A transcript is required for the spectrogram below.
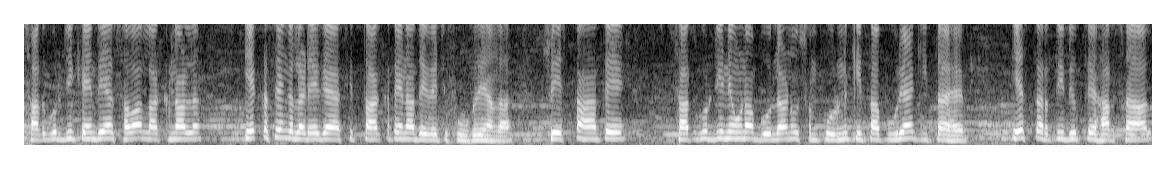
ਸਤਿਗੁਰੂ ਜੀ ਕਹਿੰਦੇ ਆ, ਸਵਾ ਲੱਖ ਨਾਲ ਇੱਕ ਸਿੰਘ ਲੜੇ ਗਿਆ ਸੀ ਤਾਕਤ ਇਹਨਾਂ ਦੇ ਵਿੱਚ ਫੂਕ ਦਿਆਂਗਾ। ਸੋ ਇਸ ਤਰ੍ਹਾਂ ਤੇ ਸਤਿਗੁਰੂ ਜੀ ਨੇ ਉਹਨਾਂ ਬੋਲਾਂ ਨੂੰ ਸੰਪੂਰਨ ਕੀਤਾ, ਪੂਰਿਆਂ ਕੀਤਾ ਹੈ। ਇਸ ਧਰਤੀ ਦੇ ਉੱਤੇ ਹਰ ਸਾਲ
